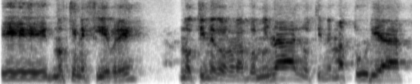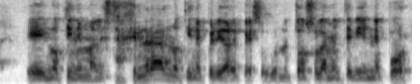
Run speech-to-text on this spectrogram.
Eh, no tiene fiebre, no tiene dolor abdominal, no tiene maturia, eh, no tiene malestar general, no tiene pérdida de peso. Bueno, entonces solamente viene por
